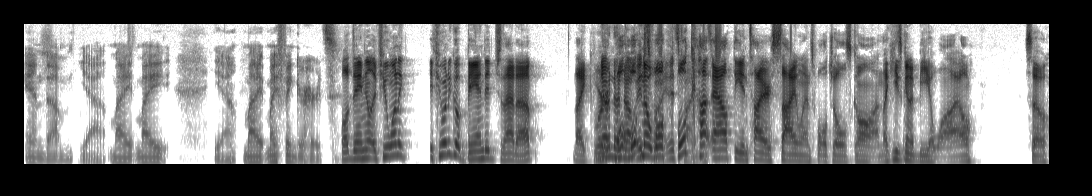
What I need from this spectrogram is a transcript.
and um, yeah, my my, yeah, my my finger hurts. Well, Daniel, if you want to, if you want to go bandage that up, like we're No, no, we'll, no, we'll, no, we'll, we'll cut it's fine. out the entire silence while Joel's gone. Like he's gonna be a while. So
